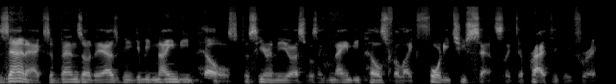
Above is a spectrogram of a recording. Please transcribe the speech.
Xanax, a benzodiazepine, give me 90 pills because here in the US it was like 90 pills for like 42 cents. Like they're practically free.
